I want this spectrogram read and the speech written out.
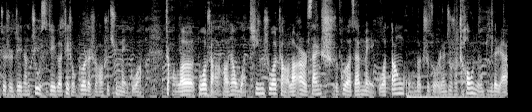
就是这张《Juice》这个这首歌的时候，是去美国找了多少？好像我听说找了二三十个在美国当红的制作人，就是超牛逼的人。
